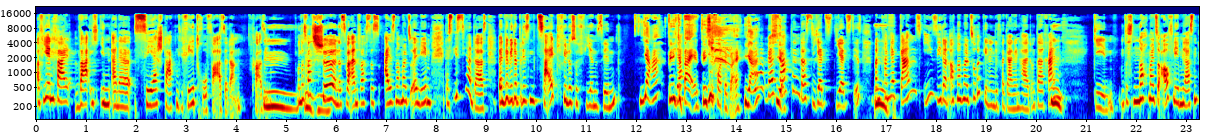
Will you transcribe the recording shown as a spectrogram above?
Auf jeden Fall war ich in einer sehr starken Retro-Phase dann quasi. Mm, Und das war mhm. schön. Das war einfach, das alles nochmal zu erleben. Das ist ja das. Wenn wir wieder bei diesem Zeitphilosophieren sind, Ja, bin ich Wer- dabei, bin ich sofort dabei. Ja, wer hier. sagt denn, dass jetzt jetzt ist? Man Mm. kann ja ganz easy dann auch nochmal zurückgehen in die Vergangenheit und da Mm. reingehen und das nochmal so aufleben lassen.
